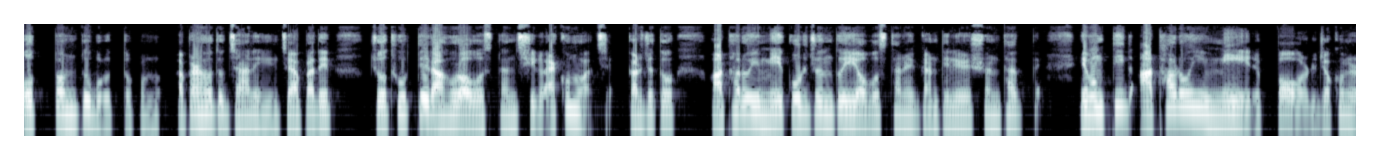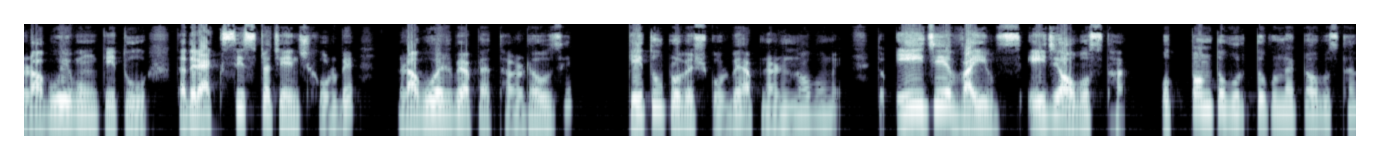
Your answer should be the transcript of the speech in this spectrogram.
অত্যন্ত গুরুত্বপূর্ণ। আপনারা হয়তো জানেন যে আপনাদের চতুর্থে রাহুর অবস্থান ছিল এখনও আছে। কার্যত আঠারোই মে পর্যন্ত এই অবস্থানের কন্টিনিউশন থাকবে এবং ঠিক আঠারোই মের পর যখন রাহু এবং কেতু তাদের অ্যাক্সিসটা চেঞ্জ করবে, রাহু আসবে আপনার থার্ড হাউসে কেতু প্রবেশ করবে আপনার নবমে। তো এই যে ভাইবস এই যে অবস্থা অত্যন্ত গুরুত্বপূর্ণ একটা অবস্থা।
